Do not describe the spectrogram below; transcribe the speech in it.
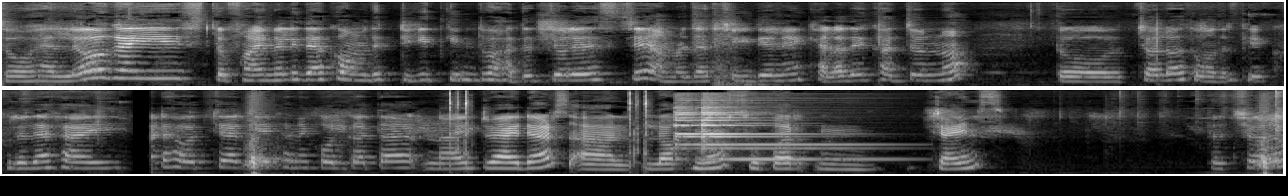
তো হ্যালো গাইস তো ফাইনালি দেখো আমাদের টিকিট কিন্তু হাতে চলে এসেছে। আমরা যাচ্ছি ইডেনে খেলা দেখার জন্য। তো চলো তোমাদেরকে খুলে দেখাই। এটা হচ্ছে আর কি এখানে কলকাতা নাইট রাইডার্স আর লখনৌ সুপার জায়েন্টস। তো চলো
